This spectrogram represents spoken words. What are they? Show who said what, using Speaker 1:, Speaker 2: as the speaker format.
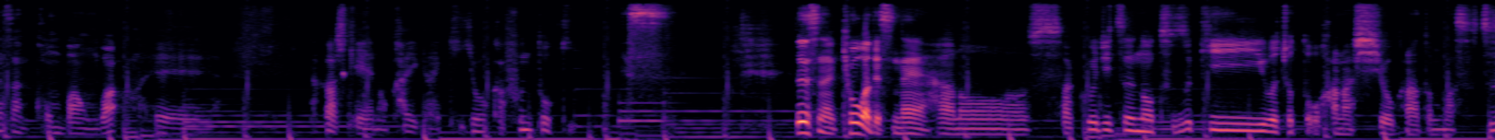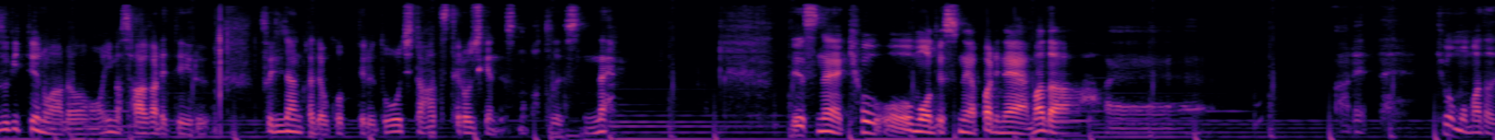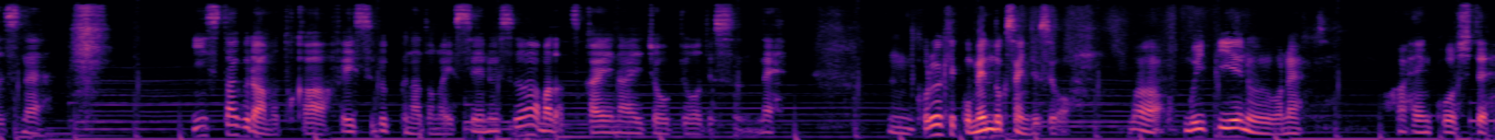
Speaker 1: 皆さんこんばんは、えー、高橋系の海外起業家奮闘記です。でですね今日はですねあのー、昨日の続きをちょっとお話ししようかなと思います。続きっていうのはあの今騒がれているスリランカで起こっている同時多発テロ事件ですのことですね。でですね今日もですねやっぱりねまだ、えー、あれ今日もまだですね、インスタグラムとか Facebook などの SNS はまだ使えない状況ですね。うん、これは結構めんどくさいんですよ。まあ、VPN をね、変更して、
